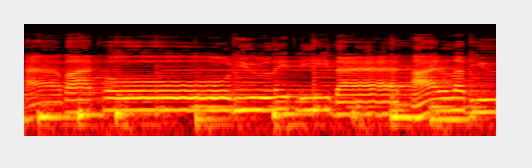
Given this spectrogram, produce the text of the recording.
Have I told you lately that I love you?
